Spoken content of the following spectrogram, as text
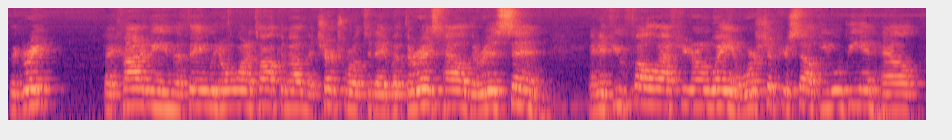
the great dichotomy and the thing we don't want to talk about in the church world today, but there is hell, there is sin. And if you follow after your own way and worship yourself, you will be in hell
